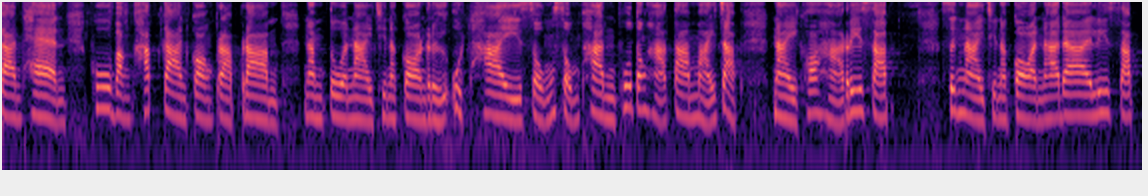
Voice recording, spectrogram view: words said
การแทน ผู้บังคับการกองปราบปรามนำตัวนายชินกรหรืออุทัยสงสมพันธ์ผู้ต้องหาตามหมายจับในข้อหารีดทรัพย์ ซึ่งนายชินกรนะคะได้รีดทรัพย์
